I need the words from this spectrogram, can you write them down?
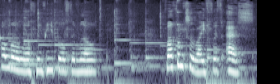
Hello, lovely people of the world. Welcome to Life with us.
